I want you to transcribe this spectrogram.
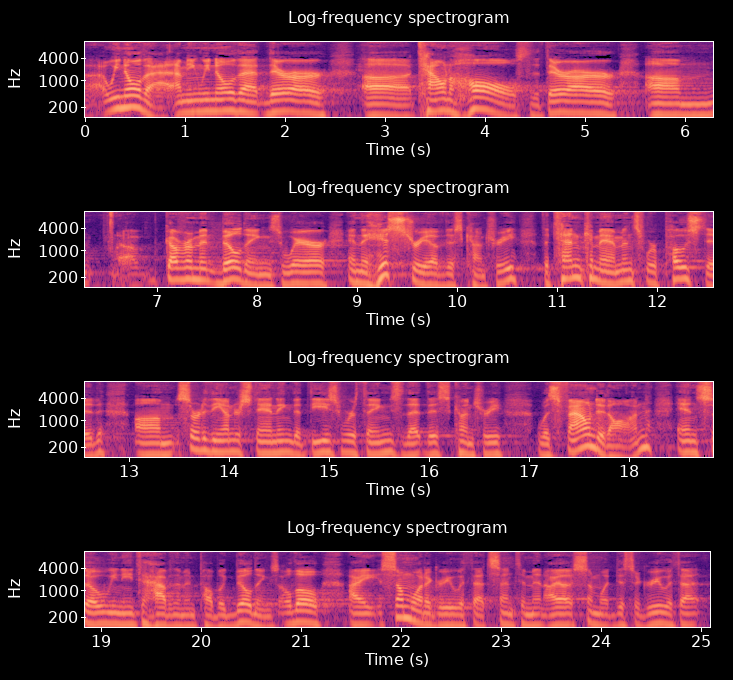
Uh, we know that. I mean, we know that there are uh, town halls, that there are um, uh, government buildings where, in the history of this country, the Ten Commandments were posted, um, sort of the understanding that these were things that this country was founded on, and so we need to have them in public buildings. Although I somewhat agree with that sentiment, I somewhat disagree with that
